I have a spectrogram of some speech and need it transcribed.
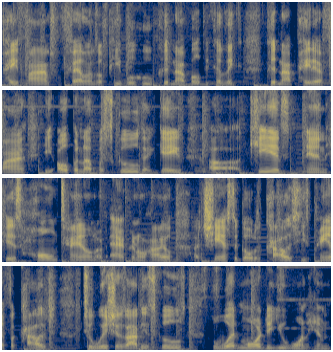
pay fines for felons or people who could not vote because they could not pay their fines. He opened up a school that gave uh, kids in his hometown of Akron, Ohio, a chance to go to college. He's paying for college tuitions out of these schools. What more do you want him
